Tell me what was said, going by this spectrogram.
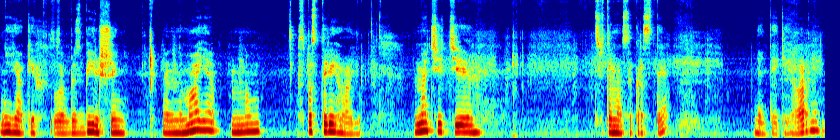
Ніяких е, збільшень немає. Ну, спостерігаю. Значить, е, цвітоносик росте. Гляньте, який гарний.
